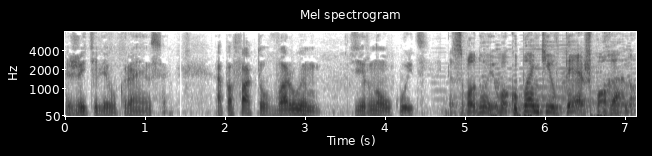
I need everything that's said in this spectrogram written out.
жители украинцы. А по факту воруем зерно у куриц. З водою в окупантів теж погано.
